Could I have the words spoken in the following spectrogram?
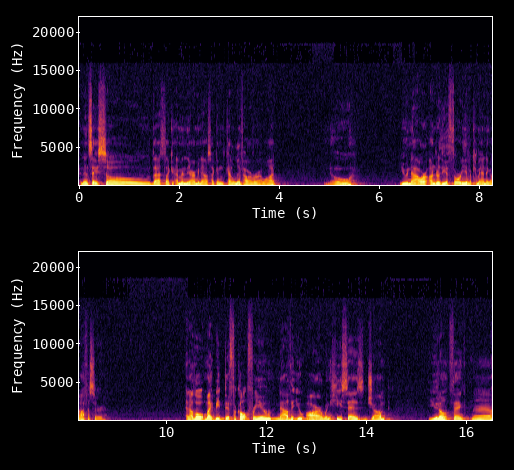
and then say, so that's like I'm in the army now, so I can kind of live however I want. No. You now are under the authority of a commanding officer. And although it might be difficult for you, now that you are, when he says jump, you don't think, eh,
